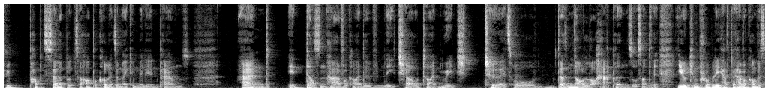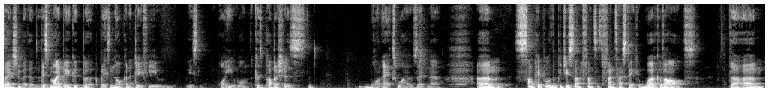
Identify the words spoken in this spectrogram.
to sell a book to HarperCollins and make a million pounds, and it doesn't have a kind of Lee Child type reach to it or does not a lot happens or something. You can probably have to have a conversation with them. This might be a good book but it's not going to do for you. It's what you want because publishers want x y or z now. Um, some people that produce a fantastic, work of art that um,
